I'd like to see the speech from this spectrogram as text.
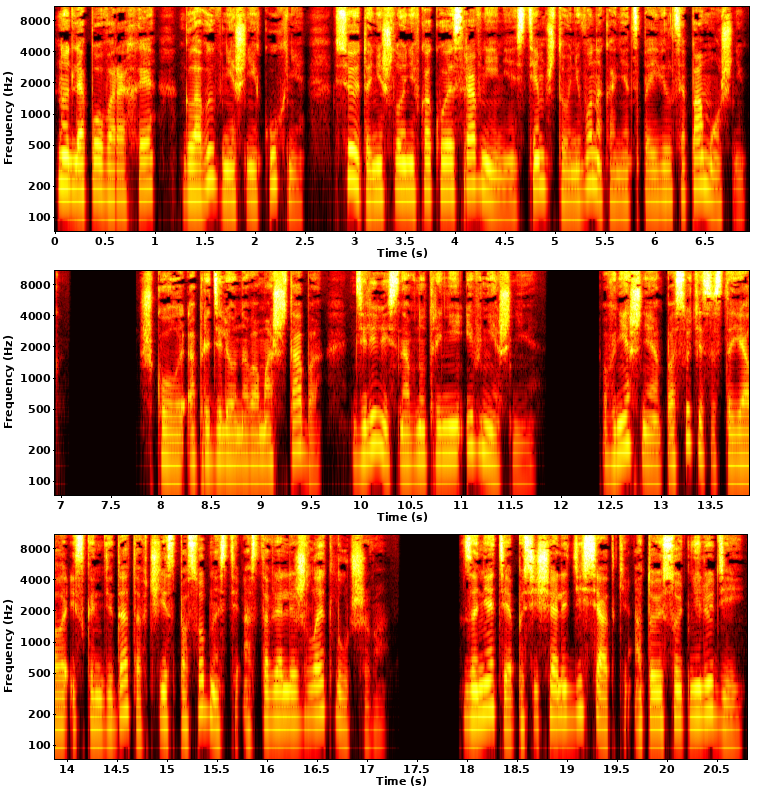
Но для повара Хэ, главы внешней кухни, все это не шло ни в какое сравнение с тем, что у него, наконец, появился помощник. Школы определенного масштаба делились на внутренние и внешние. Внешняя, по сути, состояла из кандидатов, чьи способности оставляли желать лучшего. Занятия посещали десятки, а то и сотни людей,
